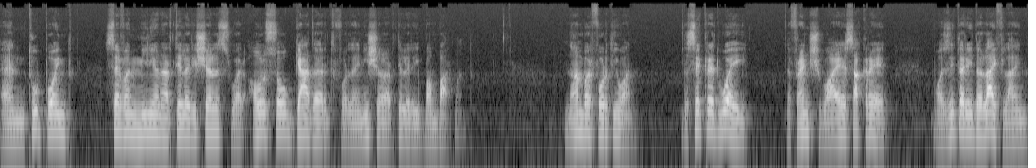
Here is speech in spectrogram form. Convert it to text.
and 2.7 million artillery shells were also gathered for the initial artillery bombardment. Number 41. The Secret Way, the French Voie Sacrée, was literally the lifeline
